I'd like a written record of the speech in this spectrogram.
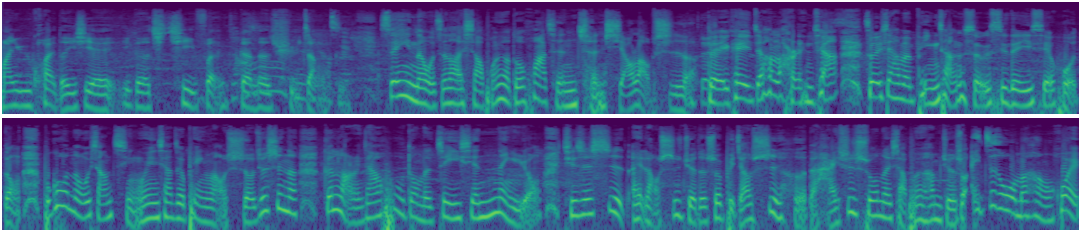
蛮愉快的一些一个气氛跟乐趣这样子，所以呢，我知道小朋友都化成成小老师了，对，可以教老人家 做一下他们平常熟悉的一些活动。不过呢，我想请问一下这个配音老师哦，就是呢，跟老人家互动的这一些内容，其实是哎老师觉得说比较适合的，还是说呢小朋友他们觉得说哎这个我们很会，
